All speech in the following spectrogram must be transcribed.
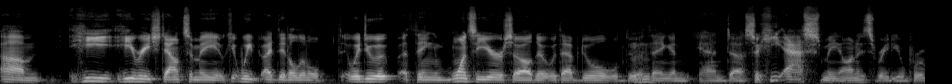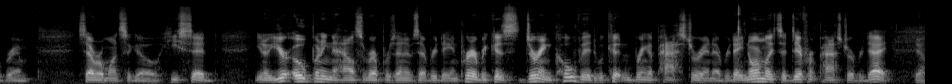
um, he he reached out to me. We I did a little. We do a, a thing once a year or so. I'll do it with Abdul. We'll do Mm-hmm. a thing, and and uh, so he asked me on his radio program. several months ago. He said, you know, you're opening the House of Representatives every day in prayer because during COVID, we couldn't bring a pastor in every day. Normally, it's a different pastor every day. Yeah.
